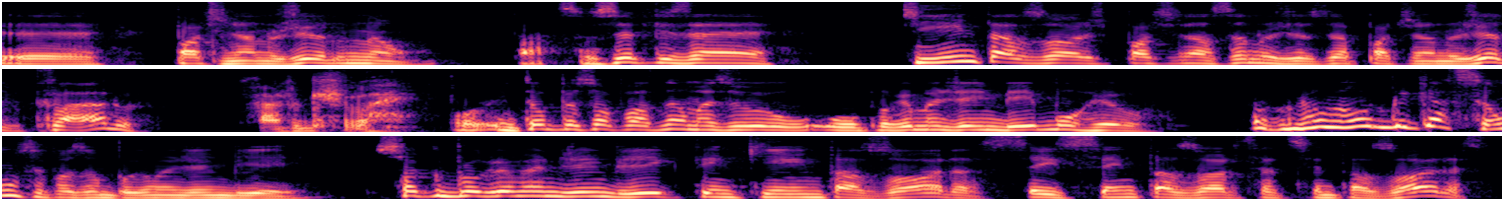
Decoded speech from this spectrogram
é, patinar no gelo? Não. Tá. Se você fizer 500 horas de patinação no gelo, você vai patinar no gelo? Claro. Claro que vai. Então o pessoal fala assim, não, mas o, o programa de MBA morreu. Não é uma obrigação você fazer um programa de MBA. Só que o programa de MBA que tem 500 horas, 600 horas, 700 horas,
